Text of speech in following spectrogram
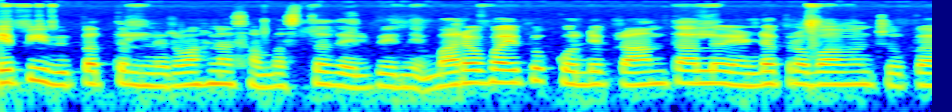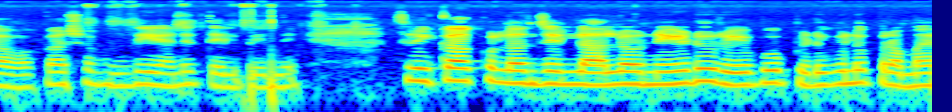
ఏపీ విపత్తుల నిర్వహణ సంస్థ తెలిపింది. మరోవైపు కొన్ని ప్రాంతాల్లో ఎండ ప్రభావం చూపే అవకాశం ఉంది అని తెలిపింది. శ్రీకాకుళం జిల్లాలో నేడు రేపు పిడుగులు ప్రమే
